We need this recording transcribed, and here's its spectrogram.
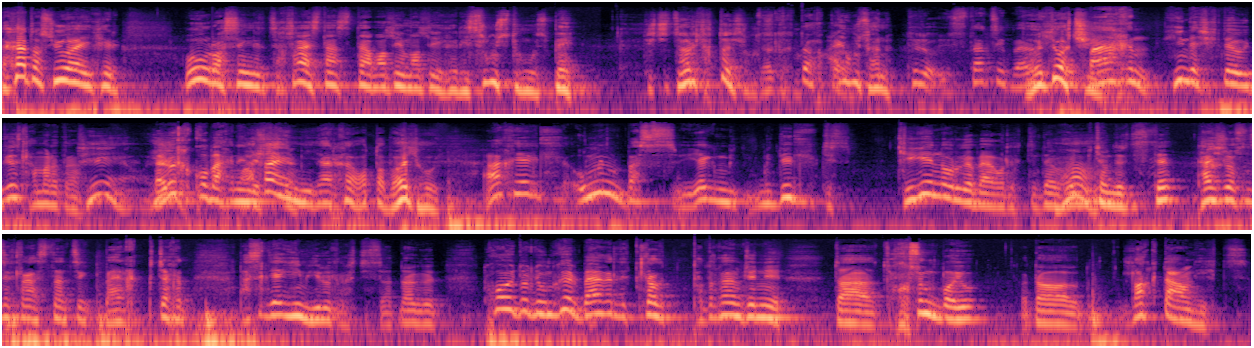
дахиад бас юу аа ихээр өөр бас ингэ цахилгаан станцтай болын молын ихээр эсэргүүцдэг хүмүүс бэ. Тэр чи зоригтой эсэргүүцдэг. Зоригтой байхгүй. Айгу сонио. Тэр станцыг Болооч. бариулахгүй байх нь хинд ашигтай вэ гэдгээс л хамаарат байгаа. Тий. Бариулахгүй байх нь энэ Балаа юм ярихаа одоо бойл хөөе. Анх яг л өмнө бас яг мэд- мэдээлэлжсэн. Гигэн нуургээ байгуулагчтай Аа. хувь бичам дээр тест таашруулсан цахилгаан станцыг барих гэж хахад бас л яг ийм хэрүүл гарч ирсэн. Одоо ингээд тухайн үед бол үнэхээр байгаль эколог тодорхой хэмжээний за зогсон боيو одоо локдаун хийгдсэн.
